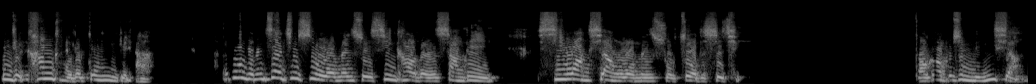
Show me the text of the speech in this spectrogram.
并且慷慨的供应给他。而可能这就是我们所信靠的上帝，希望向我们所做的事情。祷告不是冥想。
